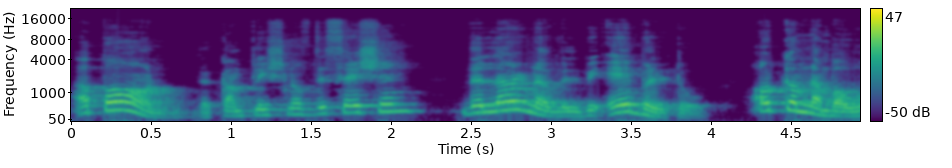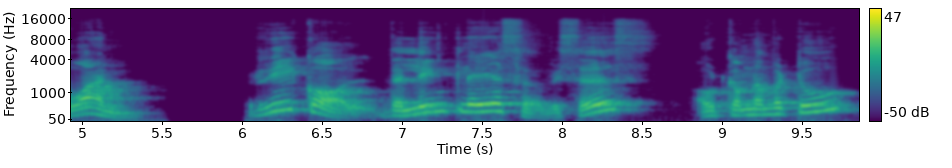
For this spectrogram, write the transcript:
Upon the completion of the session, the learner will be able to Outcome number 1. Recall the link layer services. Outcome number 2.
